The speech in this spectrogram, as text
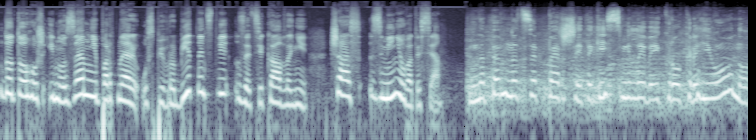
До того ж, іноземні партнери у співробітництві зацікавлені. Час змінюватися. Напевно, це перший такий сміливий крок регіону,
